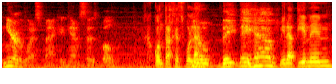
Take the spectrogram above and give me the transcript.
near the West Bank against Hezbollah. contra Hezbollah. Mira, tienen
